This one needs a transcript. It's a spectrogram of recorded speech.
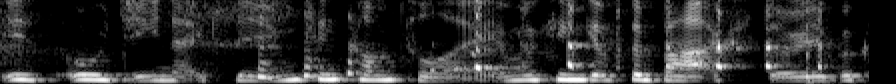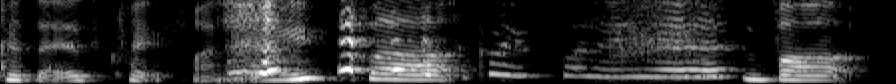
his OG nickname can come to light, and we can give the backstory because it is quite funny. But It's quite funny, yeah. but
